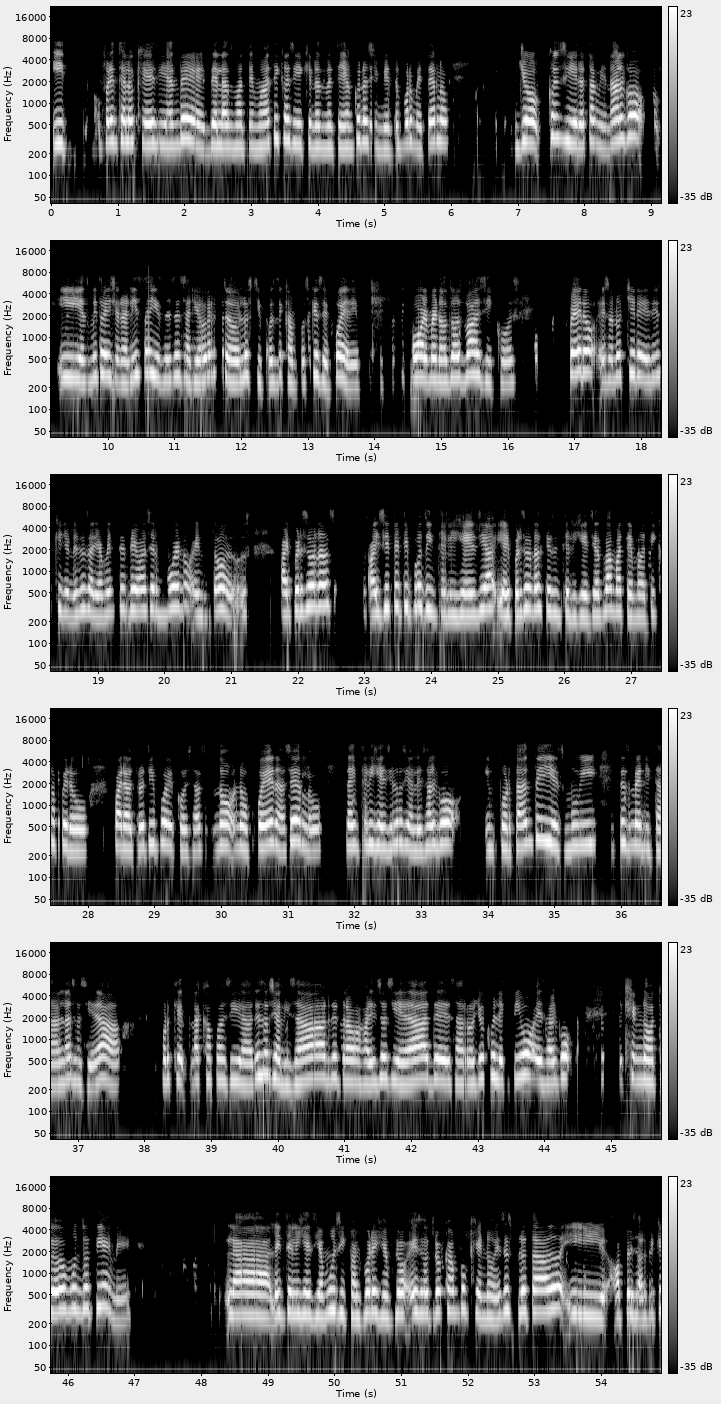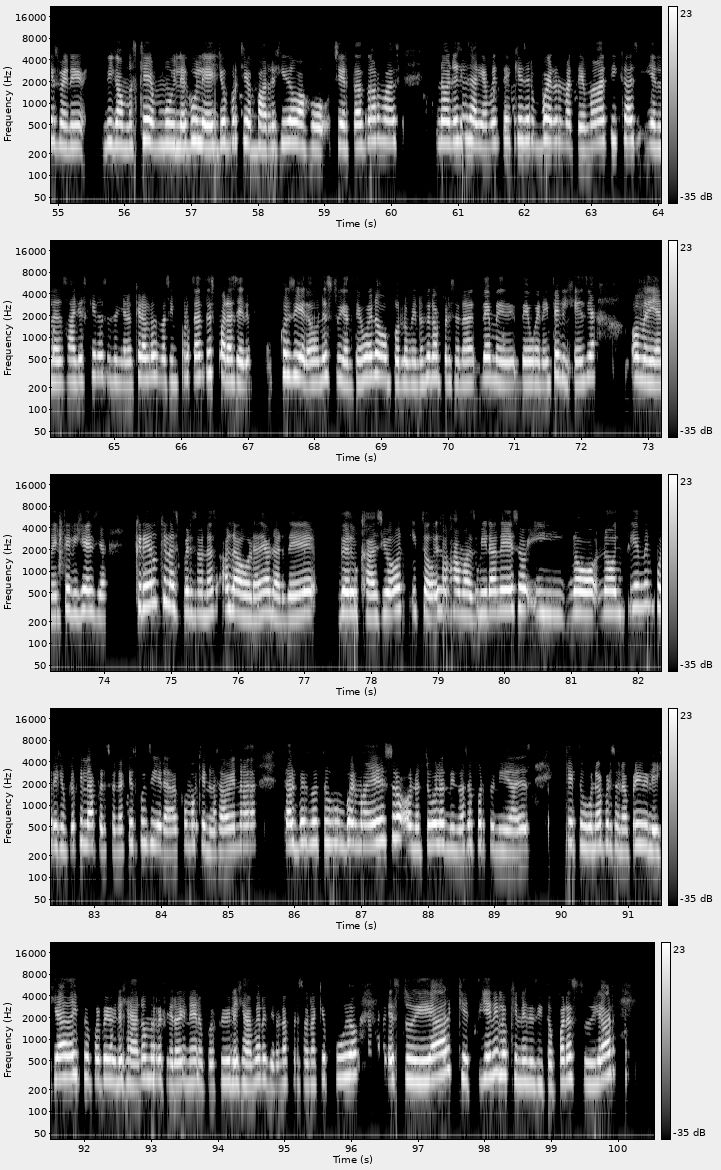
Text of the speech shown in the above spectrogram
Y frente a lo que decían de, de las matemáticas y de que nos metían conocimiento por meterlo, yo considero también algo y es muy tradicionalista y es necesario ver todos los tipos de campos que se puede, o al menos los básicos, pero eso no quiere decir que yo necesariamente deba ser bueno en todos. Hay personas hay siete tipos de inteligencia y hay personas que su inteligencia es la matemática, pero para otro tipo de cosas no, no pueden hacerlo. La inteligencia social es algo importante y es muy desmeritada en la sociedad, porque la capacidad de socializar, de trabajar en sociedad, de desarrollo colectivo es algo que no todo el mundo tiene. La, inteligencia musical, por ejemplo, es otro campo que no es explotado y a pesar de que suene, digamos que muy leguleyo porque va regido bajo ciertas normas, no necesariamente hay que ser bueno en matemáticas y en las áreas que nos enseñaron que eran las más importantes para ser considerado un estudiante bueno o por lo menos una persona de, de buena inteligencia o mediana inteligencia. Creo que las personas a la hora de hablar de de educación y todo eso jamás miran eso y no, no entienden, por ejemplo, que la persona que es considerada como que no sabe nada, tal vez no tuvo un buen maestro o no tuvo las mismas oportunidades que tuvo una persona privilegiada y por privilegiada no me refiero a dinero, por privilegiada me refiero a una persona que pudo estudiar, que tiene lo que necesitó para estudiar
